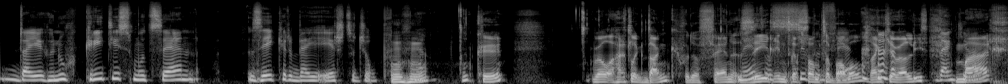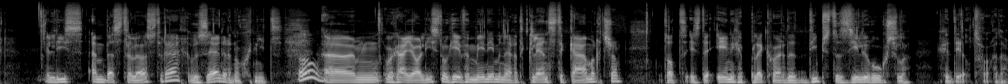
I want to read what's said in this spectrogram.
dat je genoeg kritisch moet zijn, zeker bij je eerste job. Mhm. ja. Oké. Wel, hartelijk dank voor de fijne, Nee, zeer interessante superfijn. babbel. Dankjewel, Lies. Dankjewel. Maar, Lies en beste luisteraar, we zijn er nog niet. Oh. Ehm, we gaan jou, Lies, nog even meenemen naar het kleinste kamertje. Dat is de enige plek waar de diepste zielroerselen gedeeld worden.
